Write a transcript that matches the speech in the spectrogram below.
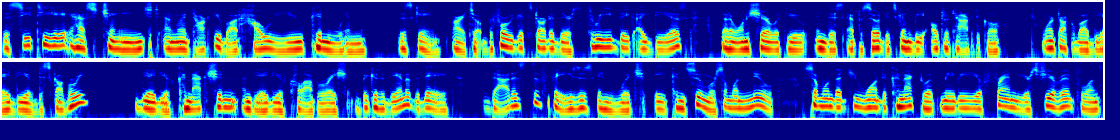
the CTA has changed. And I'm going to talk to you about how you can win this game. All right, so before we get started, there's three big ideas that I want to share with you in this episode. It's going to be ultra tactical. I want to talk about the idea of discovery, the idea of connection, and the idea of collaboration. Because at the end of the day, that is the phases in which a consumer, someone new, someone that you want to connect with, maybe your friend, your sphere of influence,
